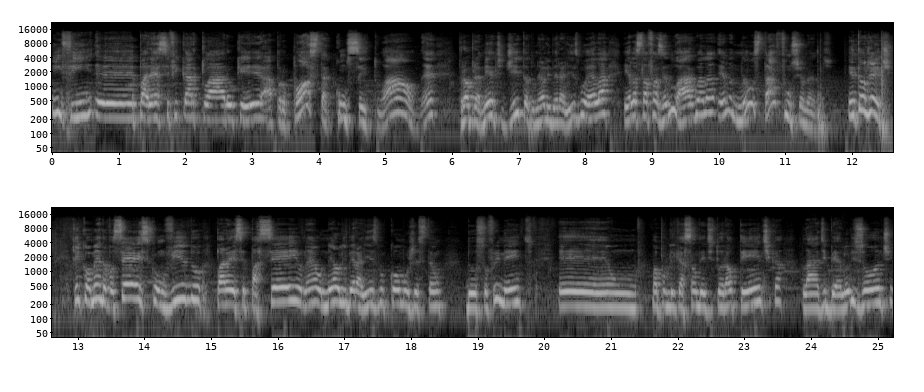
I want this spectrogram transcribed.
enfim, eh, parece ficar claro que a proposta conceitual, né? Propriamente dita do neoliberalismo, ela, ela está fazendo água, ela, ela não está funcionando. Então, gente, recomendo a vocês, convido para esse passeio, né, o neoliberalismo como gestão do sofrimento, é um, uma publicação da editora autêntica lá de Belo Horizonte,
